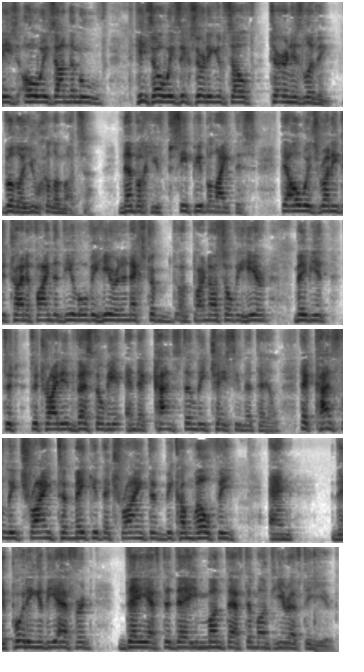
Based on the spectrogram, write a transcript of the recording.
he's always on the move. He's always exerting himself to earn his living. Never you see people like this. They're always running to try to find a deal over here and an extra uh, parnas over here, maybe to, to try to invest over here, and they're constantly chasing the tail. They're constantly trying to make it. They're trying to become wealthy, and they're putting in the effort day after day, month after month, year after year.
